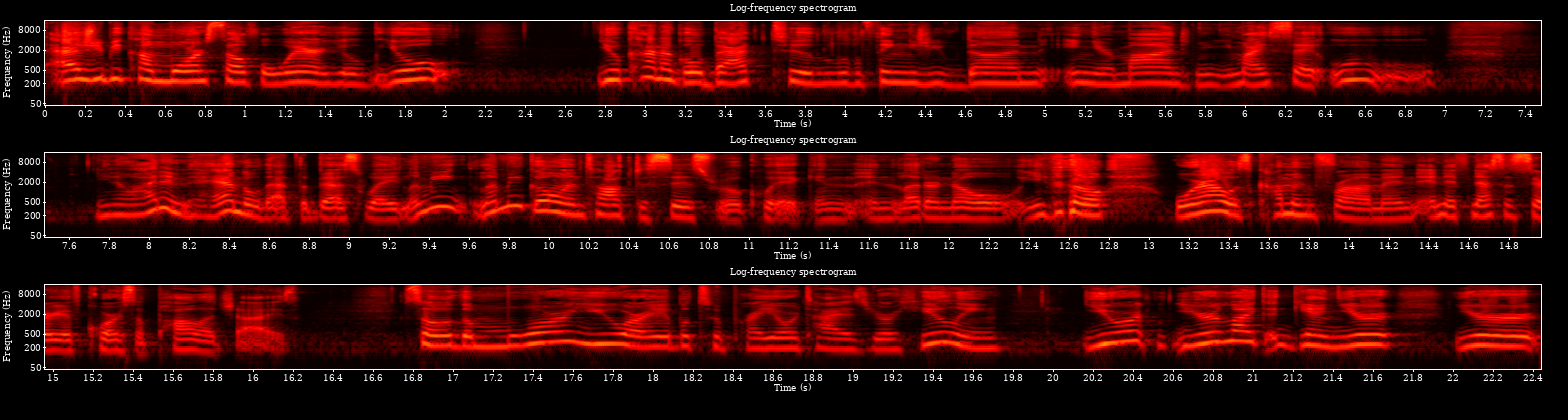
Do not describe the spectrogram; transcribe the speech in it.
as you become more self-aware, you'll you'll you'll kind of go back to the little things you've done in your mind, and you might say, "Ooh, you know, I didn't handle that the best way. Let me let me go and talk to sis real quick and, and let her know, you know, where I was coming from and, and if necessary, of course, apologize. So the more you are able to prioritize your healing, you're you're like again, you're you're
